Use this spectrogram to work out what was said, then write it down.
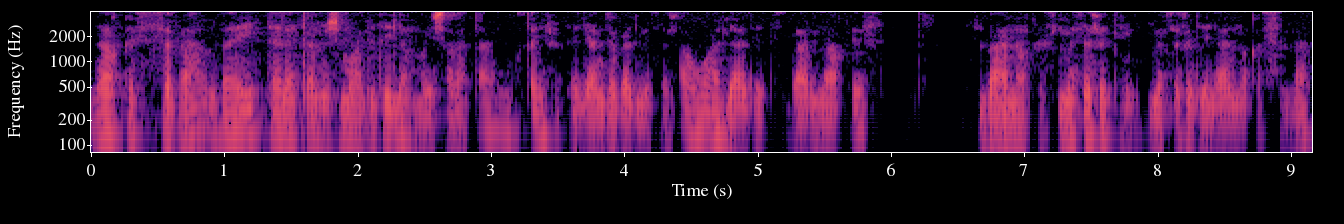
ناقص سبعة زائد ثلاثة مجموع عددين لهما إشارتان مختلفتان اللي عنده بعد المسافة هو هذا العدد سبعة ناقص سبعة ناقص المسافتين المسافة ديال ناقص سبعة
